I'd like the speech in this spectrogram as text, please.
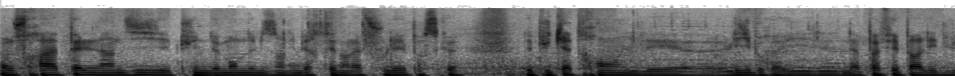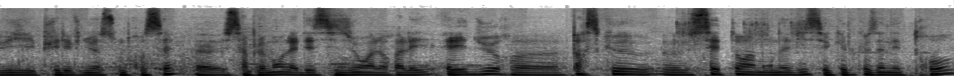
On fera appel lundi et puis une demande de mise en liberté dans la foulée parce que depuis 4 ans il est euh, libre, il n'a pas fait parler de lui et puis il est venu à son procès. Euh, simplement la décision, alors elle est, dure parce que 7 ans à mon avis c'est quelques années de trop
